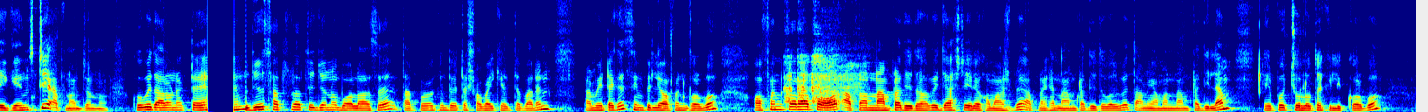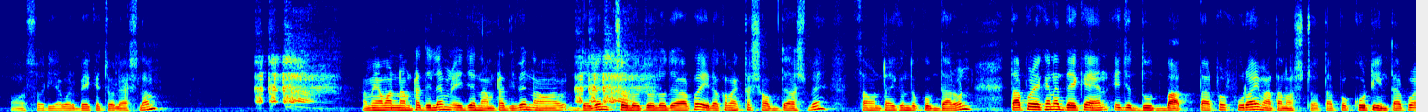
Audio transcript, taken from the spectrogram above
এই গেমসটি আপনার জন্য। খুবই দারুণ একটা যদিও ছাত্রছাত্রীর জন্য বলা আছে, তারপরেও কিন্তু এটা সবাই খেলতে পারেন। আমি এটাকে সিম্পলি ওপেন করব। ওপেন করার পর আপনার নামটা দিতে হবে। জাস্ট এরকম আসবে। আপনাকে নামটা দিতে বলবে। তো আমি আমার নামটা দিলাম। এরপর চলোতে ক্লিক করব। সরি আবার ব্যাকে চলে আসলাম। আমি আমার নামটা দিলাম, এই যে নামটা দিবেন না দেবেন, চলো চলো দেওয়ার পর এরকম একটা শব্দ আসবে সাউন্ডটাই কিন্তু খুব দারুণ। তারপর এখানে দেখেন, এই যে দুধ বাত তারপর পুরাই মাথা নষ্ট, তারপর কঠিন, তারপর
